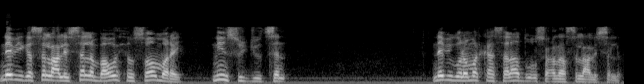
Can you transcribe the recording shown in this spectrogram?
nebiga sal lla lay wasalam baa wuxuu soo maray nin sujuudsan. Nebiguna markaa salaaduu u socdaa sal lla lay slam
